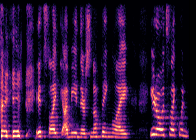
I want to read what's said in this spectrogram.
I mean, it's like I mean, there's nothing like you know, it's like when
